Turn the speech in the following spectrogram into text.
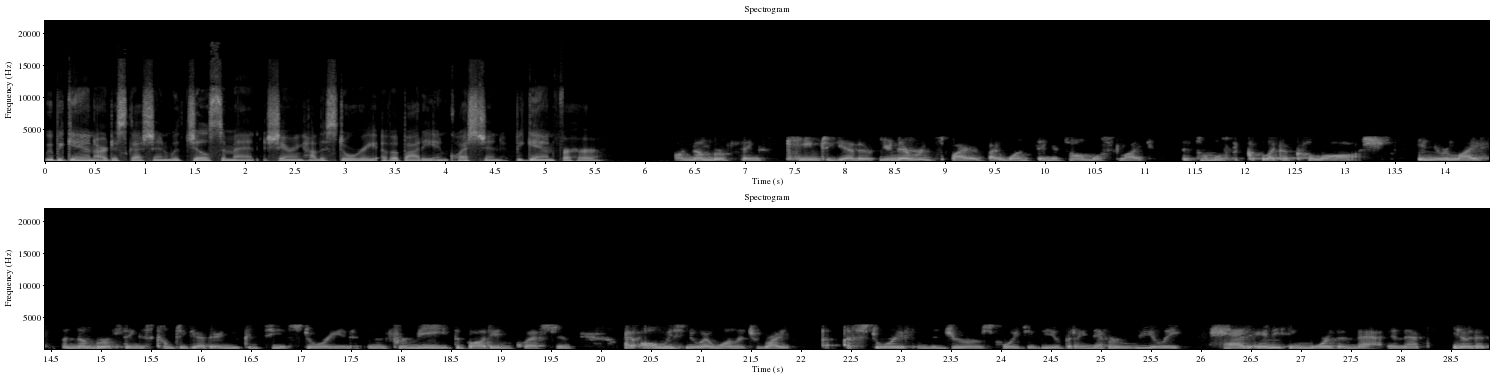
We began our discussion with Jill Ciment sharing how the story of a body in question began for her. A number of things came together. You're never inspired by one thing. It's almost like it's almost like a collage in your life. A number of things come together and you can see a story in it. And for me, the body in question, I always knew I wanted to write a story from the juror's point of view, but I never really had anything more than that. And that's, you know, that's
